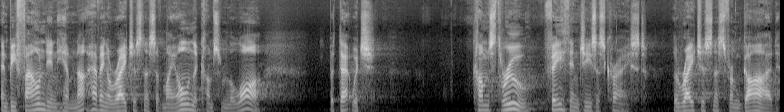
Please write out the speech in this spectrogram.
and be found in him, not having a righteousness of my own that comes from the law, but that which comes through faith in Jesus Christ, the righteousness from God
